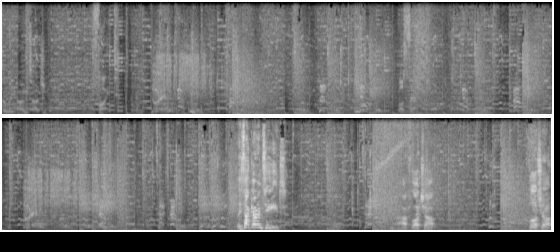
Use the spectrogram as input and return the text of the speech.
Mentally untouchable. Fight. Osef. Is that guaranteed? Ah, floor chart. Floor chart.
